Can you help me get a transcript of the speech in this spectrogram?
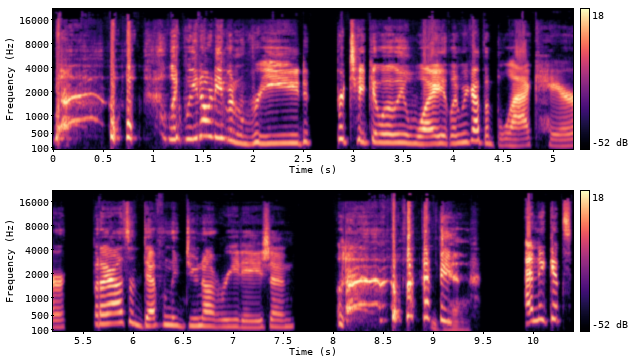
like we don't even read particularly white. Like we got the black hair, but I also definitely do not read Asian. yeah. and it gets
